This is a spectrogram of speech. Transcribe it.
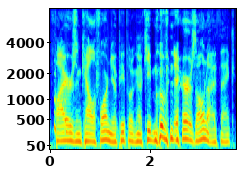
fires in California. People are going to keep moving to Arizona, I think.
